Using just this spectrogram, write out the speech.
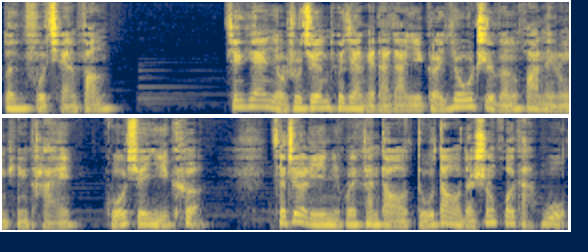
奔赴前方。今天有书君推荐给大家一个优质文化内容平台——国学一课。在这里，你会看到独到的生活感悟，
